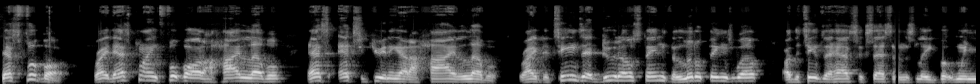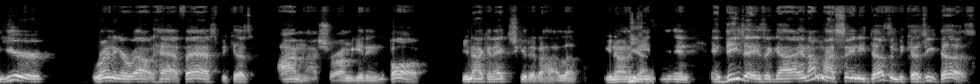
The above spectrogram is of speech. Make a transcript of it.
That's football, right? That's playing football at a high level. That's executing at a high level, right? The teams that do those things, the little things well, are the teams that have success in this league. But when you're running around half-assed because I'm not sure I'm getting the ball, you're not going to execute at a high level. You know what yeah. I mean? And, and DJ is a guy, and I'm not saying he doesn't because he does.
